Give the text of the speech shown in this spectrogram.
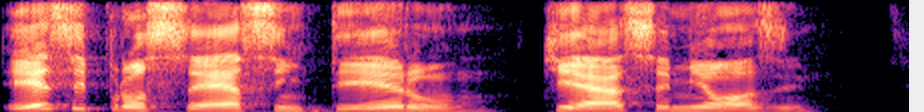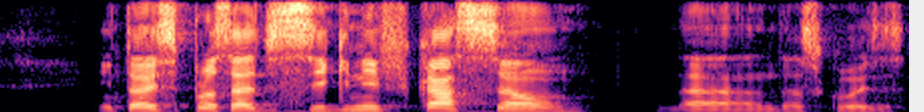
Esse processo inteiro que é a semiose. Então, esse processo de significação da- das coisas.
